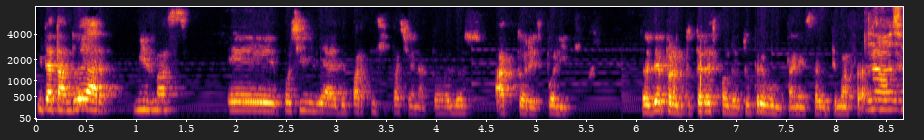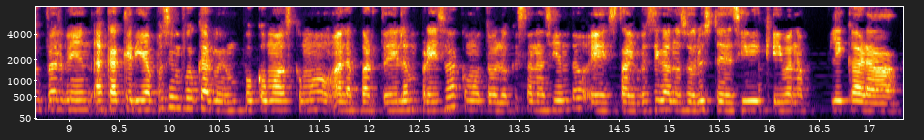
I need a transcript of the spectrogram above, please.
y tratando de dar mismas eh, posibilidades de participación a todos los actores políticos. Entonces, de pronto te respondo tu pregunta en esta última frase. No, súper bien. Acá quería pues enfocarme un poco más como a la parte de la empresa, como todo lo que están haciendo. Eh, estaba investigando sobre ustedes y que iban a aplicar a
